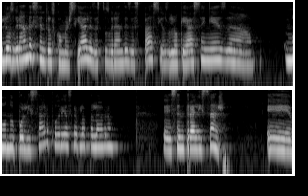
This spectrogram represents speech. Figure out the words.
los grandes centros comerciales, estos grandes espacios, lo que hacen es ah, monopolizar, podría ser la palabra, eh, centralizar eh,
